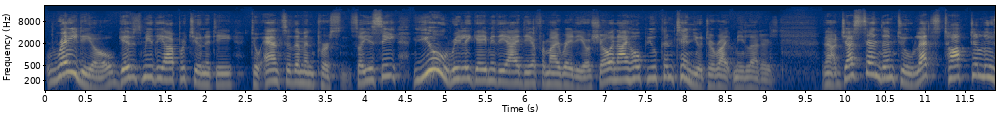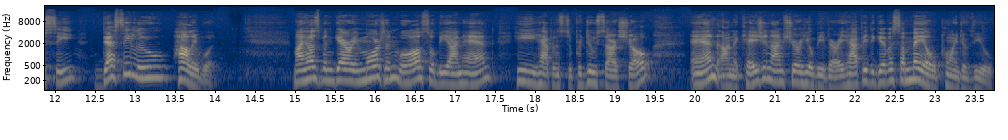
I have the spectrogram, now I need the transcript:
radio gives me the opportunity to answer them in person. So you see, you really gave me the idea for my radio show, and I hope you continue to write me letters. Now just send them to Let's Talk to Lucy, Desilu, Hollywood. My husband Gary Morton will also be on hand. He happens to produce our show, and on occasion, I'm sure he'll be very happy to give us a male point of view.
